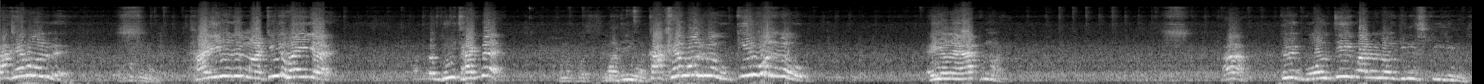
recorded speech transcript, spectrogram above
কাকে বলবে? হাড়ি যদি মাটি হয়ে যায় দুই থাকবে? হয়। কাকে বলবে ও? কি বলবে ও? এই জন্য এক নয়। হ্যাঁ তুমি বলতেই পারবে না ওই জিনিস কি জিনিস।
